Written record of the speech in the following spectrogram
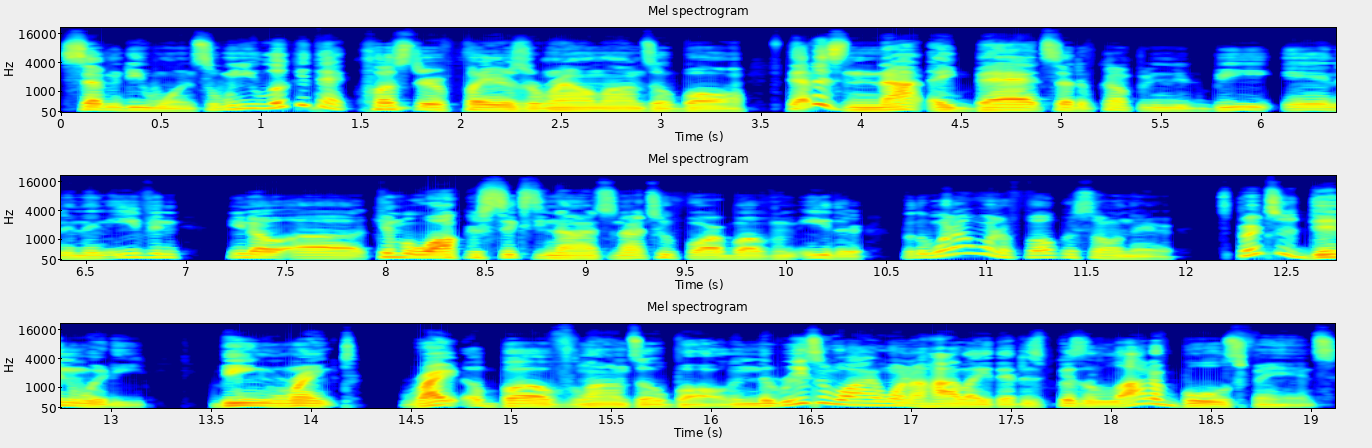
71. So when you look at that cluster of players around Lonzo Ball, that is not a bad set of company to be in. And then even you know, uh, Kemba Walker 69, so not too far above him either. But the one I want to focus on there, Spencer Dinwiddie being ranked right above Lonzo Ball. And the reason why I want to highlight that is because a lot of Bulls fans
